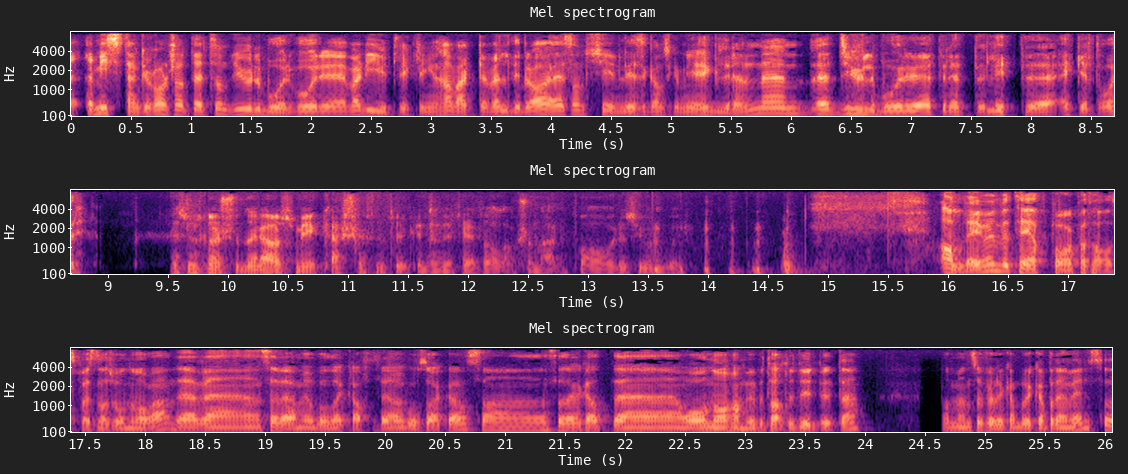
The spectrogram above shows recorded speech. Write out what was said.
Jeg mistenker kanskje at et sånt julebord hvor verdiutviklingen har vært veldig bra, er sannsynligvis ganske mye hyggeligere enn et julebord etter et litt ekkelt år. Jeg syns kanskje dere har så mye cash. Jeg syns dere kunne invitert alle aksjonærene på årets julebord. Alle er jo invitert på kvartalspresentasjonene våre. Der eh, serverer vi jo både kaffe og godsaker. Så, så det er klart, eh, og nå har vi jo betalt ut utbytte, som en selvfølgelig kan bruke på det en vil. Så,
